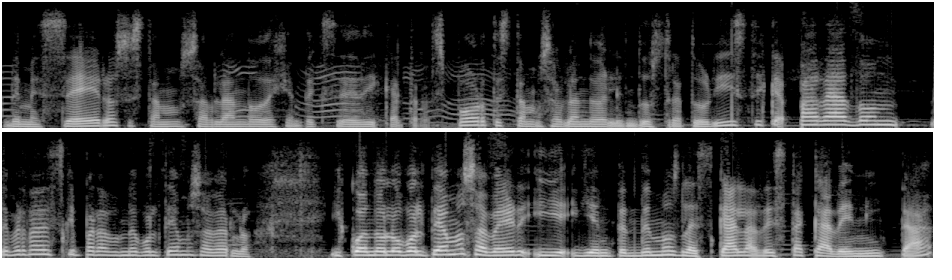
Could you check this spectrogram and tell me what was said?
de meseros, estamos hablando de gente que se dedica al transporte, estamos hablando de la industria turística, para donde, de verdad es que para donde volteamos a verlo. Y cuando lo volteamos a ver y, entendemos la escala de esta cadenita,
